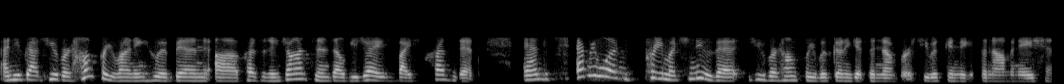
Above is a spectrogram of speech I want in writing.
And you've got Hubert Humphrey running, who had been uh, President Johnson's LBJ's vice president. And everyone pretty much knew that Hubert Humphrey was going to get the numbers. He was going to get the nomination.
